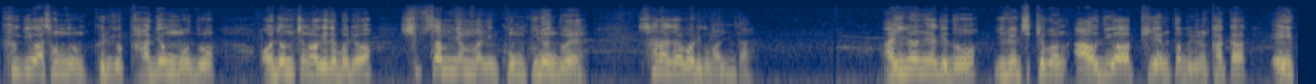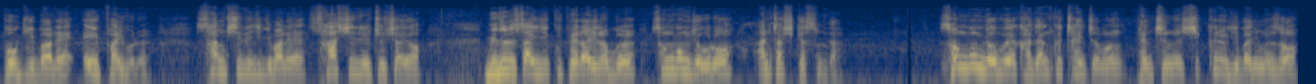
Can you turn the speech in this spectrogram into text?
크기와 성능 그리고 가격 모두 어정쩡하게 돼버려 13년 만인 09년도에 사라져버리고 맙니다. 아이러니하게도 이를 지켜본 아우디와 BMW는 각각 A4 기반의 A5를 3 시리즈 기반의 4 시리즈를 출시하여 미들 사이즈 쿠페 라인업을 성공적으로 안착시켰습니다. 성공 여부의 가장 큰 차이점은 벤츠는 시클을 기반이면서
